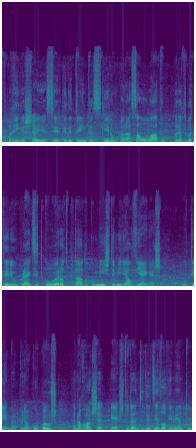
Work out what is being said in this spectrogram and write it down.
de barriga cheia, cerca de 30 seguiram para a sala ao lado para debaterem o Brexit com o eurodeputado comunista Miguel Viegas. O tema preocupa-os. Ana Rocha é estudante de desenvolvimento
